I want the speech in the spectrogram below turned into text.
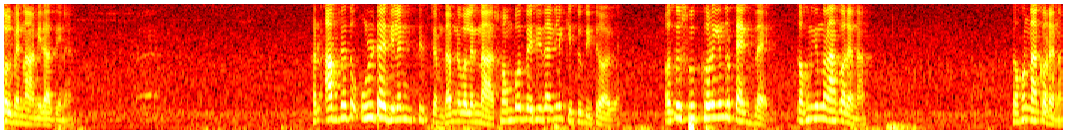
বলবে, না, আমি রাজি না। কারণ আপনি তো উল্টাই দিলেন সিস্টেমটা আপনি বলেন, না, সম্পদ বেশি থাকলে কিছু দিতে হবে। অথচ সুদ করে কিন্তু ট্যাক্স দেয়। তখন কিন্তু না করে না। তখন না করে না।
